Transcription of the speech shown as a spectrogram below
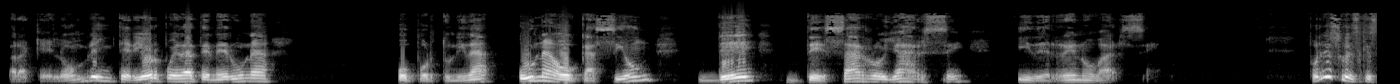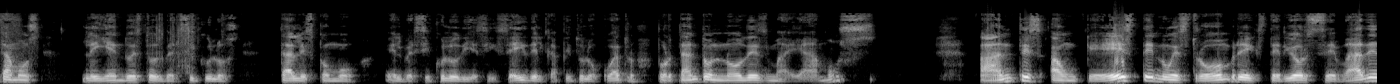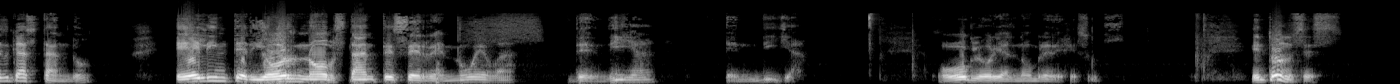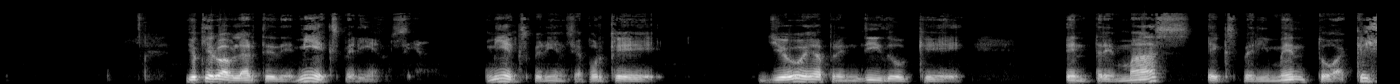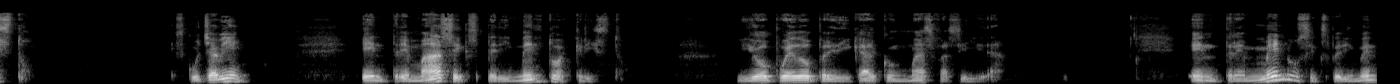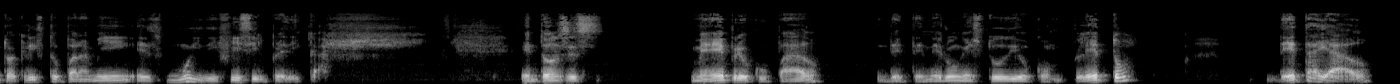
para que el hombre interior pueda tener una oportunidad, una ocasión de desarrollarse y de renovarse. Por eso es que estamos leyendo estos versículos tales como el versículo 16 del capítulo 4. Por tanto, no desmayamos. Antes, aunque este nuestro hombre exterior se va desgastando, el interior, no obstante, se renueva de día en día. Oh, gloria al nombre de Jesús. Entonces, yo quiero hablarte de mi experiencia, mi experiencia, porque yo he aprendido que entre más experimento a Cristo, escucha bien, entre más experimento a Cristo, yo puedo predicar con más facilidad. Entre menos experimento a Cristo, para mí es muy difícil predicar. Entonces, me he preocupado de tener un estudio completo, detallado,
